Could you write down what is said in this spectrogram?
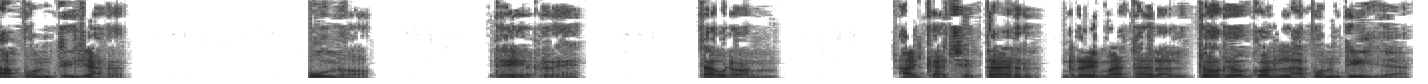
Apuntillar. 1. TR. Taurón. Acachetar, rematar al toro con la puntilla.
